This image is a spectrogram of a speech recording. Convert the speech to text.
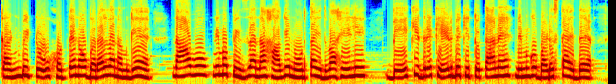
ಕಣ್ಬಿಟ್ಟು ಹೊಟ್ಟೆ ನೋವು ಬರಲ್ವಾ ನಮ್ಗೆ? ನಾವು ನಿಮ್ಮ ಪಿಜ್ಜಾನ ಹಾಗೆ ನೋಡ್ತಾ ಇದ್ವಾ ಹೇಳಿ? ಬೇಕಿದ್ರೆ ಕೇಳ್ಬೇಕಿತ್ತು ತಾನೇ, ನಿಮಗೂ ಬಡಿಸ್ತಾ ಇದ್ದೆ.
